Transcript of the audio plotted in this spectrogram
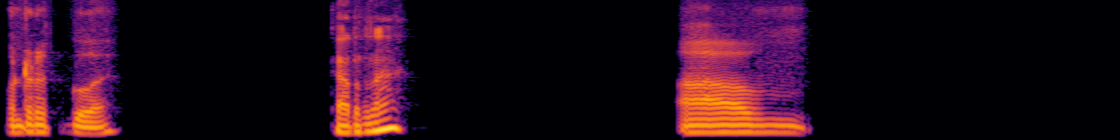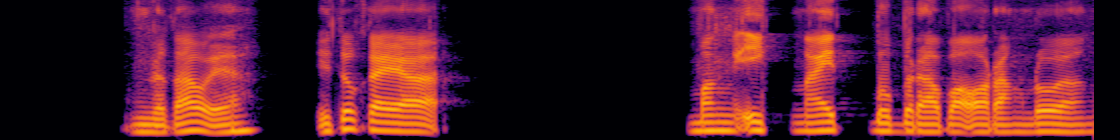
Menurut gua. Karena um, nggak tahu ya itu kayak mengignite beberapa orang doang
